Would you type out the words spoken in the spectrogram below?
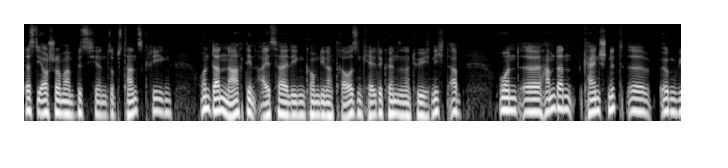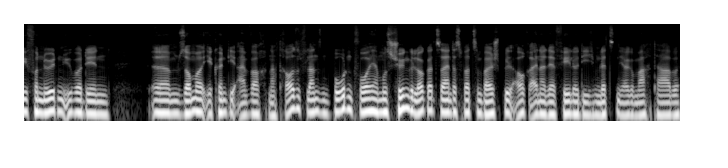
dass die auch schon mal ein bisschen Substanz kriegen. Und dann nach den Eisheiligen kommen die nach draußen. Kälte können sie natürlich nicht ab und äh, haben dann keinen Schnitt äh, irgendwie vonnöten über den ähm, Sommer. Ihr könnt die einfach nach draußen pflanzen. Boden vorher muss schön gelockert sein. Das war zum Beispiel auch einer der Fehler, die ich im letzten Jahr gemacht habe.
